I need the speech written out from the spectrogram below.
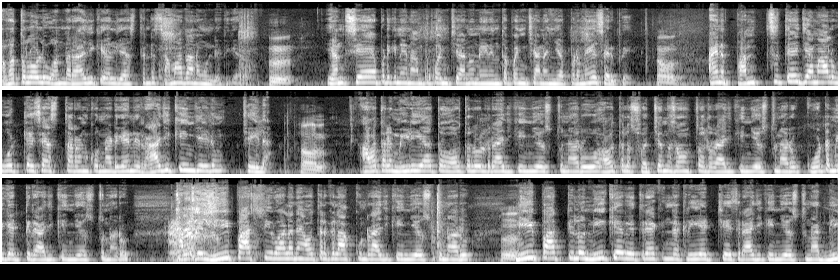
అవతలోళ్ళు వంద రాజకీయాలు చేస్తుంటే సమాధానం ఉండేది కదా. ఎంతసేపటికి నేను అంత పంచాను నేను ఇంత పంచానని చెప్పడమే సరిపోయి ఆయన పంచితే జనాలు ఓట్లేసేస్తారనుకున్నాడు కానీ రాజకీయం చేయడం చేయలే. అవతల మీడియాతో అవతల వాళ్ళు రాజకీయం చేస్తున్నారు అవతల స్వచ్ఛంద సంస్థలు రాజకీయం చేస్తున్నారు కూటమి గట్టి రాజకీయం చేస్తున్నారు అలాగే నీ పార్టీ వాళ్ళని అవతలకి లాక్కుని రాజకీయం చేస్తున్నారు. నీ పార్టీలో నీకే వ్యతిరేకంగా క్రియేట్ చేసి రాజకీయం చేస్తున్నారు నీ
